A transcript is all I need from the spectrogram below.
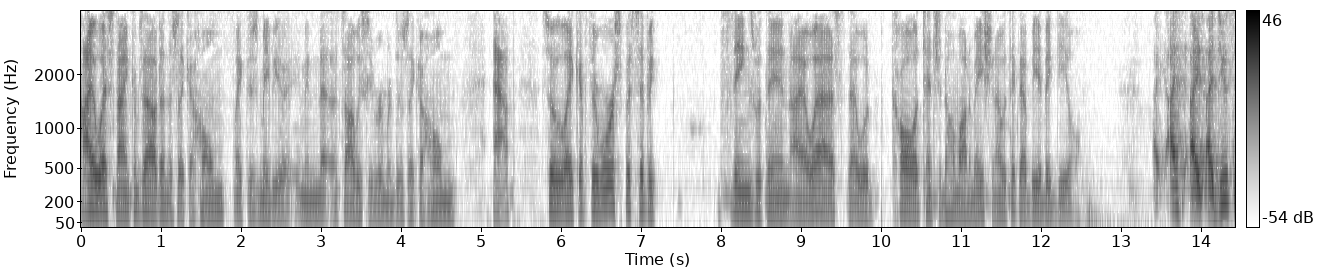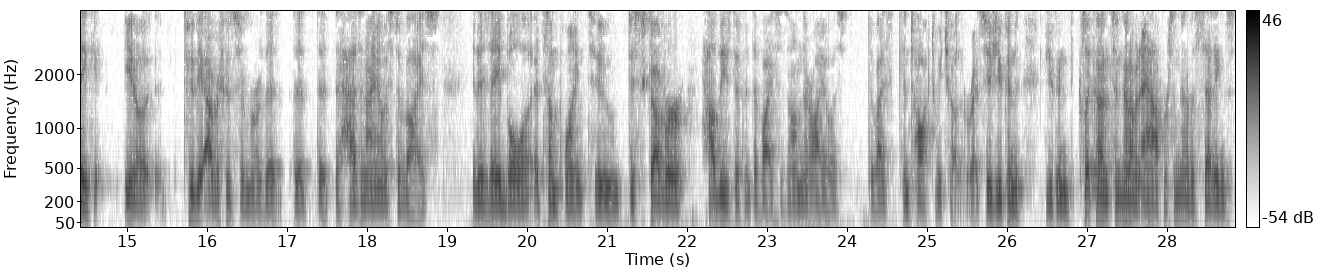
iOS 9 comes out and there's like a home, like there's maybe, a, I mean, that's obviously rumored there's like a home app. So, like, if there were specific things within iOS that would call attention to home automation, I would think that would be a big deal. I, I, I do think, you know, to the average consumer that, that, that, that has an iOS device and is able at some point to discover how these different devices on their iOS device can talk to each other, right? So if you can, if you can click on some kind of an app or some kind of a settings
